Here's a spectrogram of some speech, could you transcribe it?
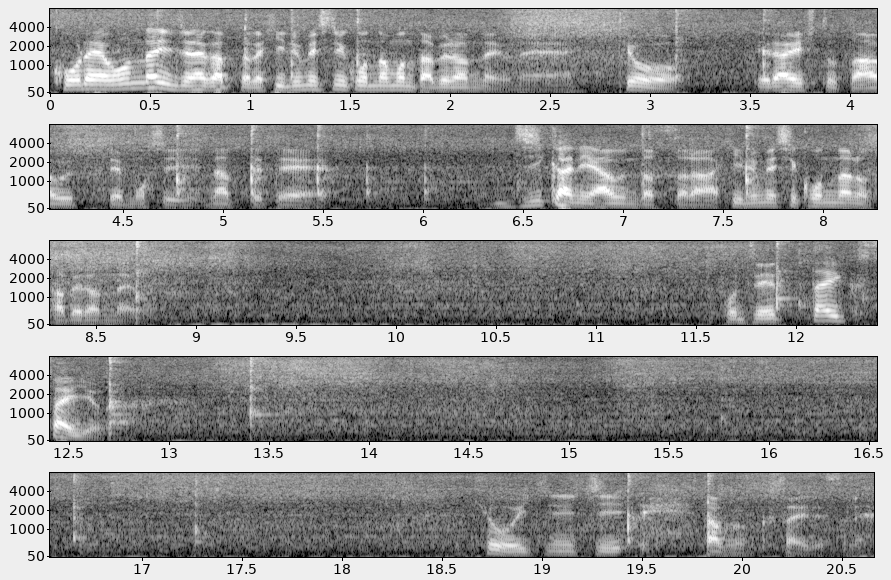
これオンラインじゃなかったら昼飯にこんなもん食べらんないよね。今日偉い人と会うってもしなってて直に会うんだったら昼飯こんなの食べらんないよ。これ絶対臭いよな。今日一日多分臭いですね。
